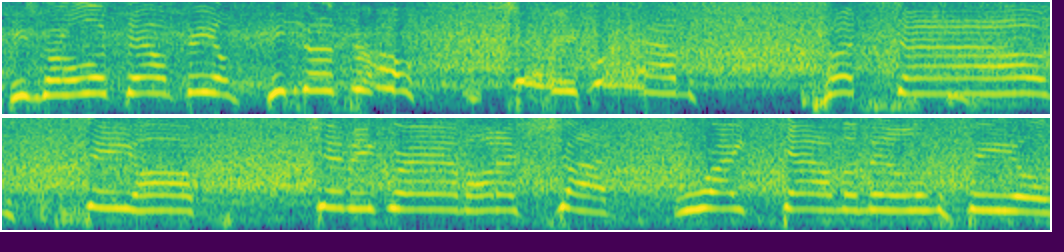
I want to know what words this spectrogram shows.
He's going to look downfield. He's going to throw. Jimmy Graham. Touchdown. Seahawks. Jimmy Graham on a shot right down the middle of the field.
